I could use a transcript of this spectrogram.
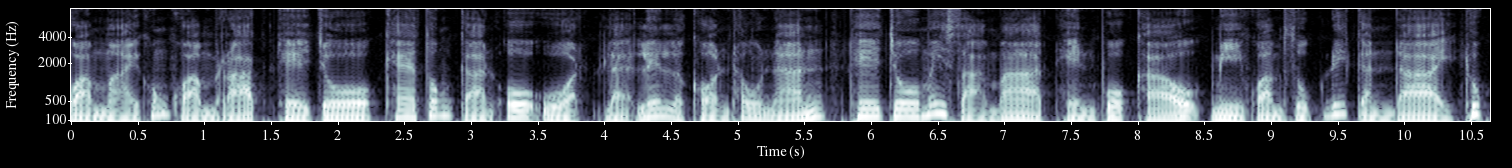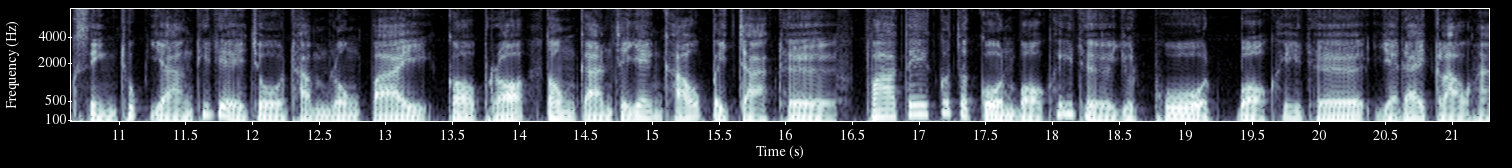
ความหมายของความรัก เทโจแค่ต้องการโอ้อวด และเล่นละครเท่านั้น เทโจไม่สามารถเห็นพวกเขามีความสุขด้วยกันได้ ทุกสิ่งทุกอย่างที่เทโจทำลงไป ก็เพราะต้องการจะแย่งเขาไปจากเธอ ฟาเต้ก็ตะโกนบอกให้เธอหยุดพูด บอกให้เธออย่าได้กล่าวหา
